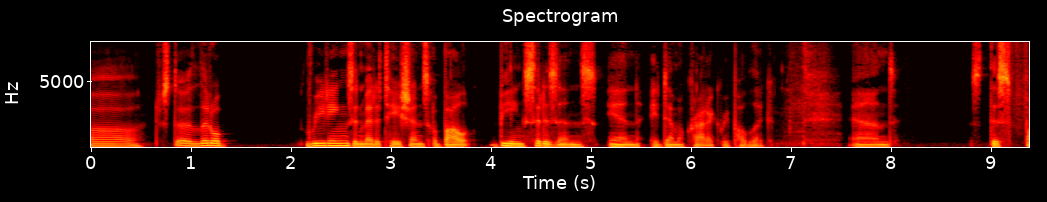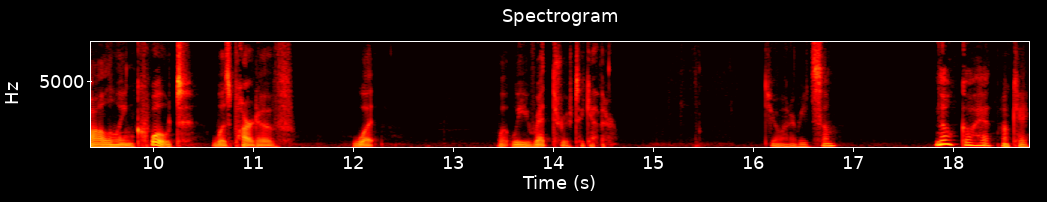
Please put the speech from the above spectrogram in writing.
uh, just a little readings and meditations about being citizens in a democratic republic. And this following quote was part of what what we read through together. Do you want to read some? No, go ahead. Okay.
